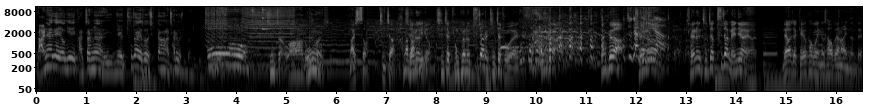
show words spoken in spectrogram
만약에 여기 가짜면 이제 투자해서 식당 하나 차리고 싶어요. 오 진짜 와 너무 맛있어. 맛있어. 진짜 하나도 안 쟤는 비려. 진짜 경표는 투자를 진짜 좋아해. 경표야, 투자 쟤는- 매니아. 쟤는 진짜 투자 매니아야. 내가 저 계획하고 있는 사업이 하나 있는데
